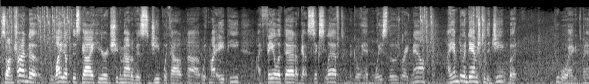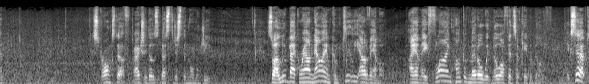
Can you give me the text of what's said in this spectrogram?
So I'm trying to light up this guy here and shoot him out of his Jeep without uh, with my AP. I fail at that. I've got six left. I'm going to go ahead and waste those right now. I am doing damage to the Jeep, but Kübelwagens, man. Strong stuff. Actually, those that's just the normal Jeep. So I loop back around. Now I am completely out of ammo. I am a flying hunk of metal with no offensive capability, except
